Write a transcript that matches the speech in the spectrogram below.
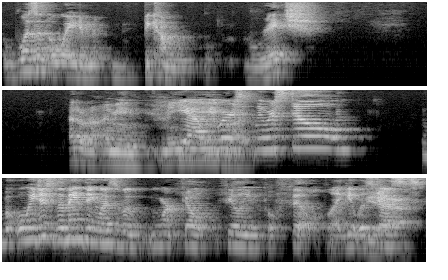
wasn't a way to become rich. I don't know. I mean, maybe, yeah, we were but... we were still, but we just the main thing was we weren't feel, feeling fulfilled. Like it was yeah. just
